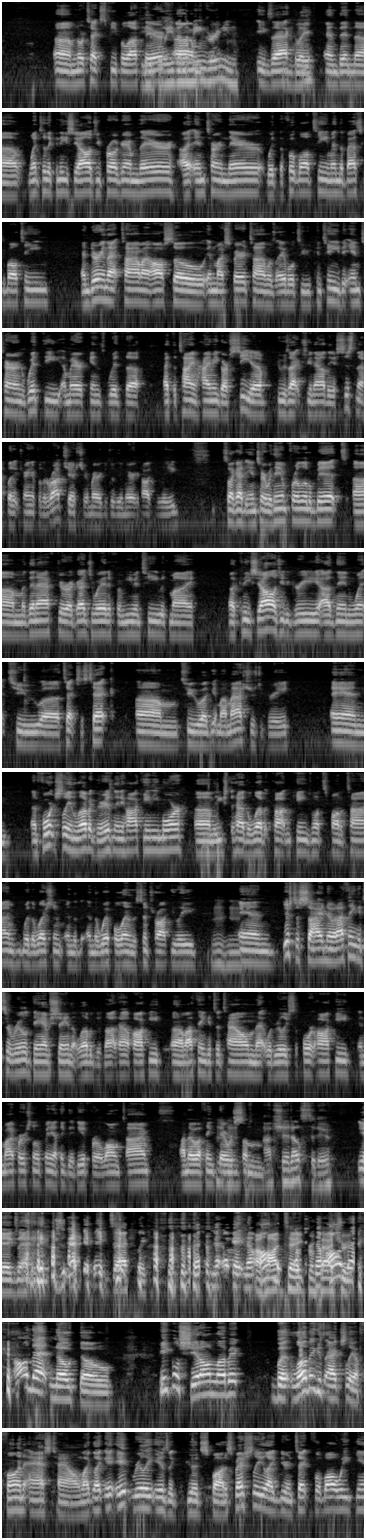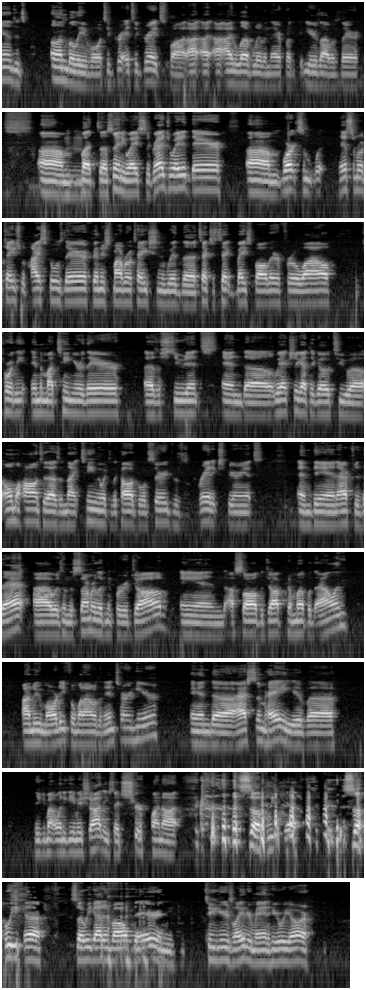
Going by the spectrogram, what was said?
um, North Texas people out you there. believe in the Um, mean green? Exactly. And then uh, went to the kinesiology program there. I interned there with the football team and the basketball team. And during that time, I also, in my spare time, was able to continue to intern with the Americans with, uh, at the time, Jaime Garcia, who is actually now the assistant athletic trainer for the Rochester Americans of the American Hockey League. So I got to intern with him for a little bit. Um, and then after I graduated from UNT with my uh, kinesiology degree, I then went to uh, Texas Tech um, to uh, get my master's degree. And unfortunately, in Lubbock, there isn't any hockey anymore. Um, they used to have the Lubbock Cotton Kings once upon a time with the Western and the, and the Whipple and the Central Hockey League. hmm And just a side note, I think it's a real damn shame that Lubbock does not have hockey. Um, I think it's a town that would really support hockey. In my personal opinion, I think they did for a long time. I know. I think there was some. Not shit else to do. Yeah, exactly, exactly, exactly. okay, now A hot the- take from now, on Patrick. that, on that note, though, people shit on Lubbock, but Lubbock is actually a fun ass town. Like, like it, it really is a good spot, especially like during Tech football weekends. It's unbelievable. It's a great, it's a great spot. I, I, I love living there for the years I was there. Um, Mhm. But uh, so anyway, so graduated there. Um, worked some, had some rotation with high schools there. Finished my rotation with uh, Texas Tech baseball there for a while. Toward the end of my tenure there as a student, and uh, we actually got to go to uh, Omaha in 2019. We went to the College World Series. It was a great experience. And then after that, I was in the summer looking for a job, and I saw the job come up with Allen. I knew Marty from when I was an intern here, and uh, asked him, "Hey, if uh, think you might want to give me a shot?" And he said, "Sure, why not?" so we, uh, so we, uh, so we got involved there, and two years later, man, here we are.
